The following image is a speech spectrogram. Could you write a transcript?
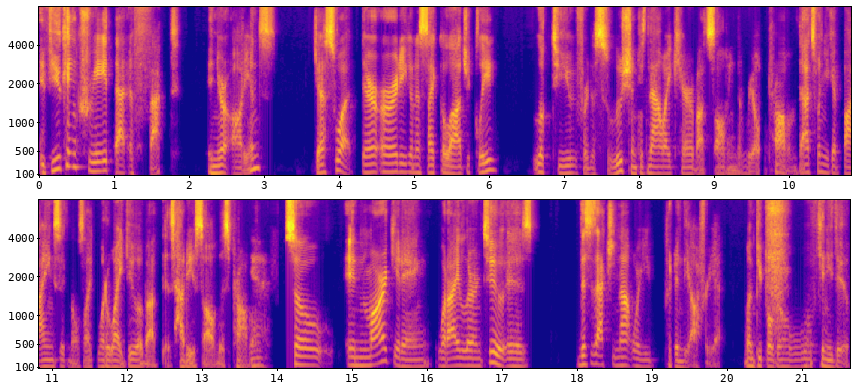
If you can create that effect in your audience, guess what? They're already going to psychologically look to you for the solution because now I care about solving the real problem. That's when you get buying signals like, what do I do about this? How do you solve this problem? Yeah. So in marketing, what I learned too is this is actually not where you put in the offer yet. When people go, what can you do?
